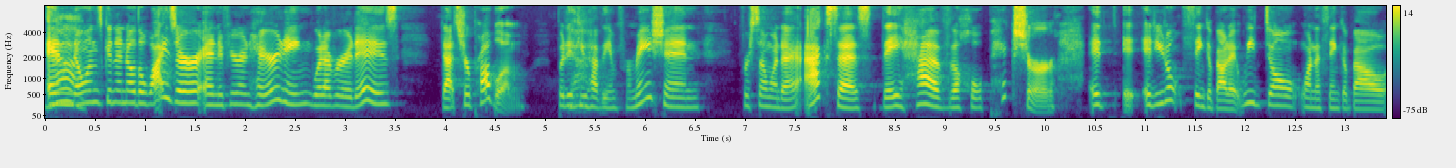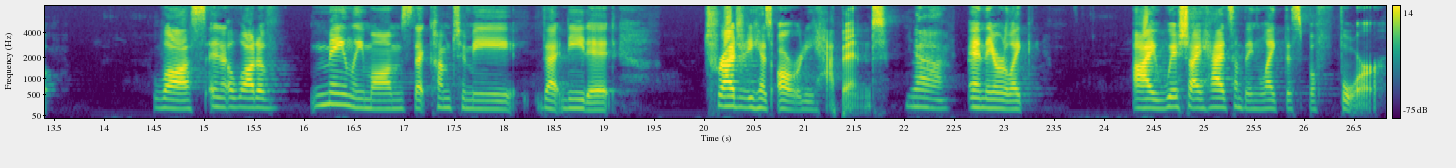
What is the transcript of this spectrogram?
and Yeah. no one's going to know the wiser and if you're inheriting whatever it is that's your problem. But if you have the information for someone to access they have the whole picture. It, it and you don't think about it. We don't want to think about loss and a lot of mainly moms that come to me that need it tragedy has already happened. Yeah, and they were like i wish i had something like this before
